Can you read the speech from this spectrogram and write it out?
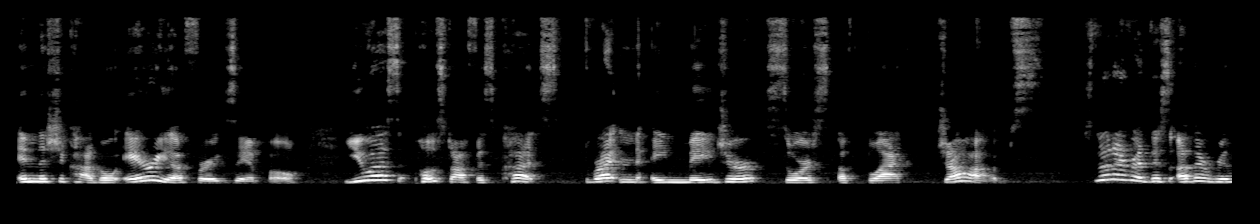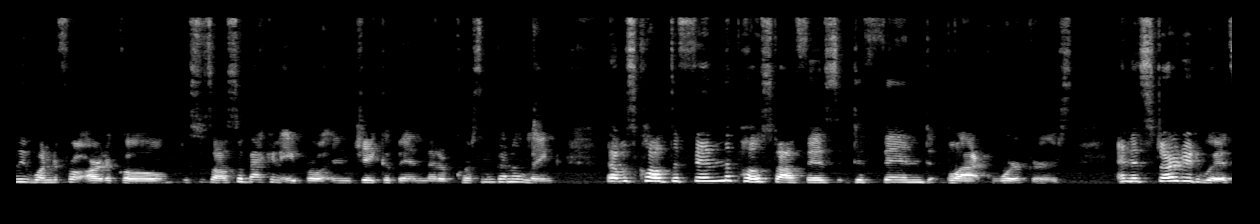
in the Chicago area, for example. U.S. Post Office cuts threaten a major source of black jobs. So then I read this other really wonderful article. This was also back in April in Jacobin, that of course I'm going to link, that was called Defend the Post Office, Defend Black Workers. And it started with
